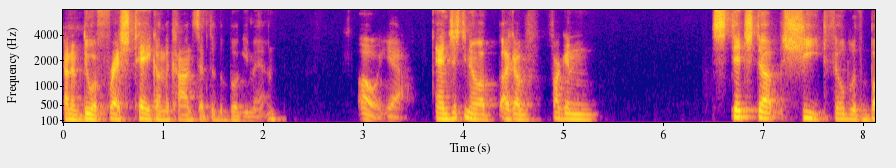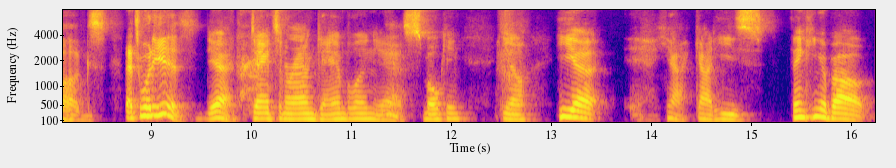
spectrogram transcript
kind of do a fresh take on the concept of the Boogeyman, oh yeah and just you know, a, like a fucking stitched up sheet filled with bugs. That's what he is. Yeah, dancing around, gambling, yeah, Yeah. smoking. You know, he uh yeah, God, he's thinking about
